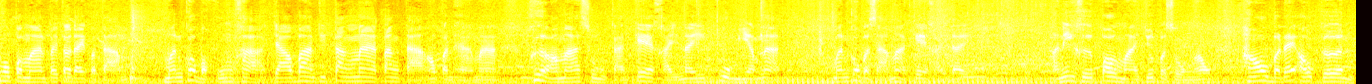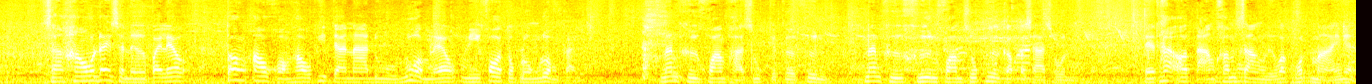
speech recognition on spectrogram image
งบประมาณไปเท่าใดก็ตาม มันก็บอกคุ้มค่าเจ้าวบ้านที่ตั้งหน้าตั้งตาเอาปัญหามา เพื่อเอามาสู่การแก้ไขในผู้มีอำนาจ มันก็สามารถแก้ไขได้ อันนี้คือเป้าหมายจุดประสงค์เขาเฮาบ่ได้เอาเกินถ้าเฮาได้เสนอไปแล้ว ต้องเอาของเฮาพิจารณาดูร่วมแล้วมีข้อตกลงร่วมกัน นั่นคือความผาสุกจะเกิดขึ้น นั่นคือคืนความสุขให้กับประชาชน แต่ถ้าเอาตามคำสั่งหรือว่ากฎหมายเนี่ย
